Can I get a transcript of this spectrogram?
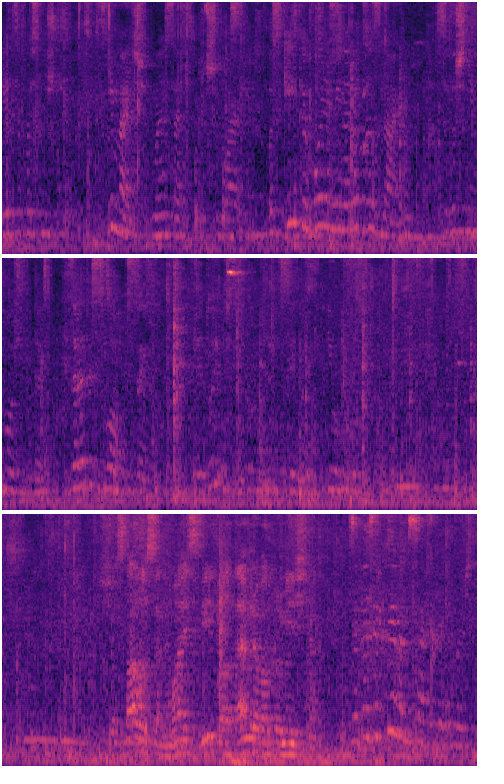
лється по сніжку. І меч моє серце відчуває. Оскільки горя мій народ зазнає, Всевишній Господи, заради свого сина, рятуй усіх, синів і українців. Що сталося? Немає світла, темрява кромішня. Зате зірки нам серце не вижди.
